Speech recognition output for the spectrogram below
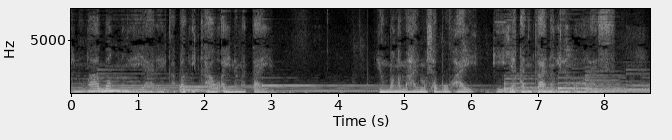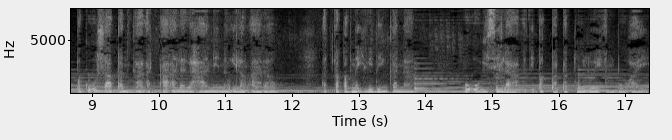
Ano nga bang mangyayari kapag ikaw ay namatay? Yung mga mahal mo sa buhay, iiyakan ka ng ilang oras. Pag-uusapan ka at aalalahanin ng ilang araw. At kapag nailibing ka na, uuwi sila at ipagpapatuloy ang buhay.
